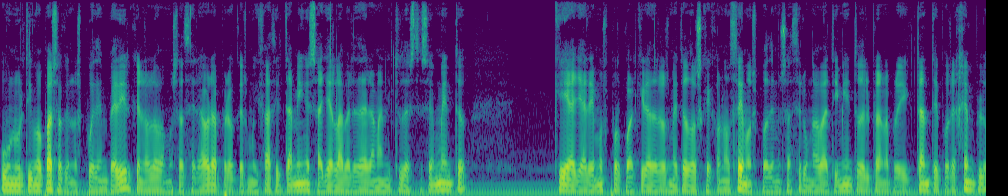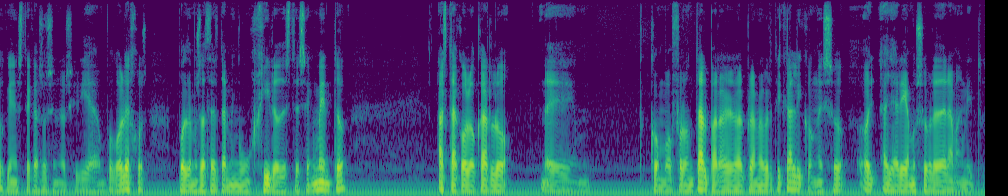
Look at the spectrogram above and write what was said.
un último paso que nos puede impedir, que no lo vamos a hacer ahora pero que es muy fácil también es hallar la verdadera magnitud de este segmento que hallaremos por cualquiera de los métodos que conocemos. Podemos hacer un abatimiento del plano proyectante, por ejemplo, que en este caso se nos iría un poco lejos. Podemos hacer también un giro de este segmento hasta colocarlo eh, como frontal paralelo al plano vertical y con eso hallaríamos su verdadera magnitud.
